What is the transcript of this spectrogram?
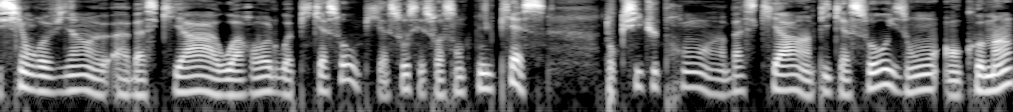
si on revient à Basquiat, à Warhol ou à Picasso, Picasso c'est 60 000 pièces. Donc si tu prends un Basquiat, un Picasso, ils ont en commun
